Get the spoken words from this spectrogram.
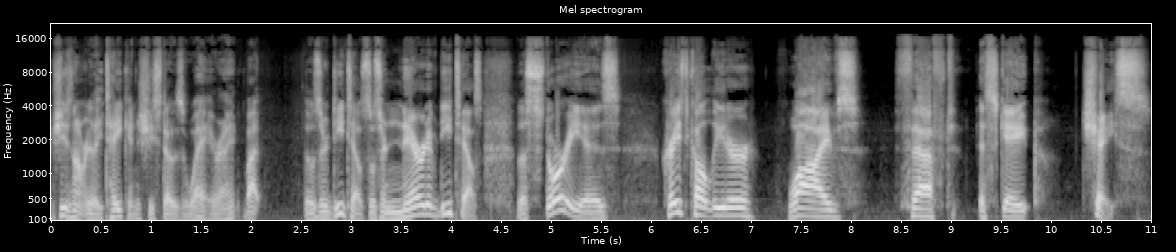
She's not really taken, she stows away, right? But those are details. Those are narrative details. The story is crazed cult leader, wives, theft, escape, chase.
